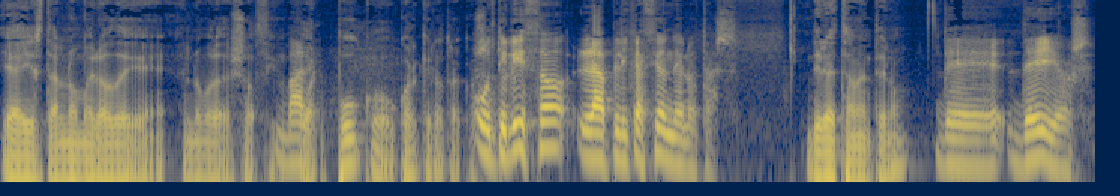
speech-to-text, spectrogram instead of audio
y ahí está el número de, el número de socio. O el PUC o cualquier otra cosa. Utilizo la aplicación de notas. Directamente, ¿no? De, de ellos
